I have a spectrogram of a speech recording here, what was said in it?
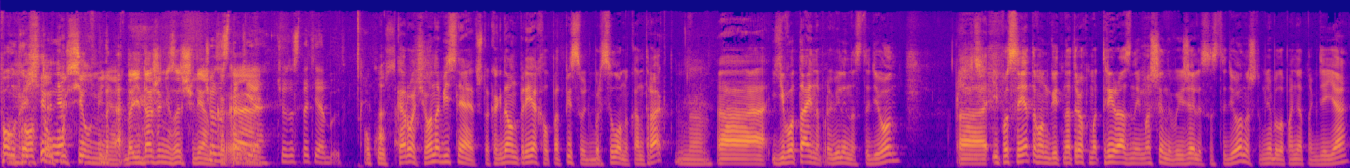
полная просто херня. укусил меня. Да и даже не за член. Что за какая- статья? Что за статья будет? Укус. Короче, он объясняет, что когда он приехал подписывать в Барселону контракт, Да. а, его тайно провели на стадион, а, и после этого, он говорит, на трех, три разные машины выезжали со стадиона, чтобы мне было понятно, где я.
